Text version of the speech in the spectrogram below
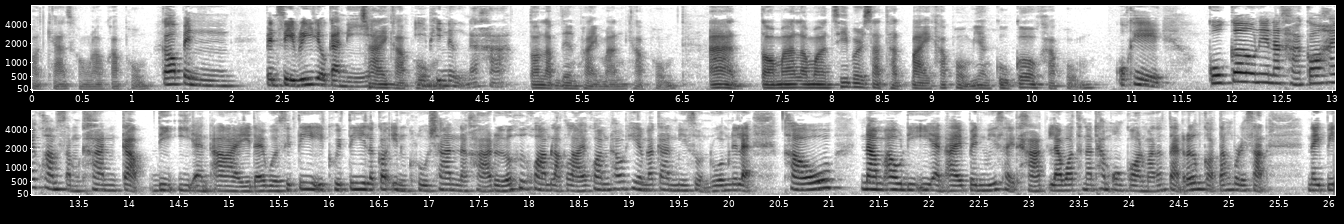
พอดแคสต์ของเราครับผม ก็เป็นเป็นซีรีส์เดียวกันนี้ ใช่ครับผม EP หนึ่งนะคะตอนรับเดือนไผ่มันครับผม อ่า ต่อมาเรามาที่บริษัทถัดไปครับผมอย่าง Google ครับผม โอเค Google เนี่ยนะคะก็ให้ความสำคัญกับ DE&I Diversity Equity แล้วก็ Inclusion นะคะ หรือก็คือความหลากหลายความเท่าเทียมและการมีส่วนร่วมนี่แหละ เขานำเอา DE&I เป็นวิสัยทัศน์และวัฒนธรรมองค์กรมาตั้งแต่เริ่มก่อตั้งบริษัทในปี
